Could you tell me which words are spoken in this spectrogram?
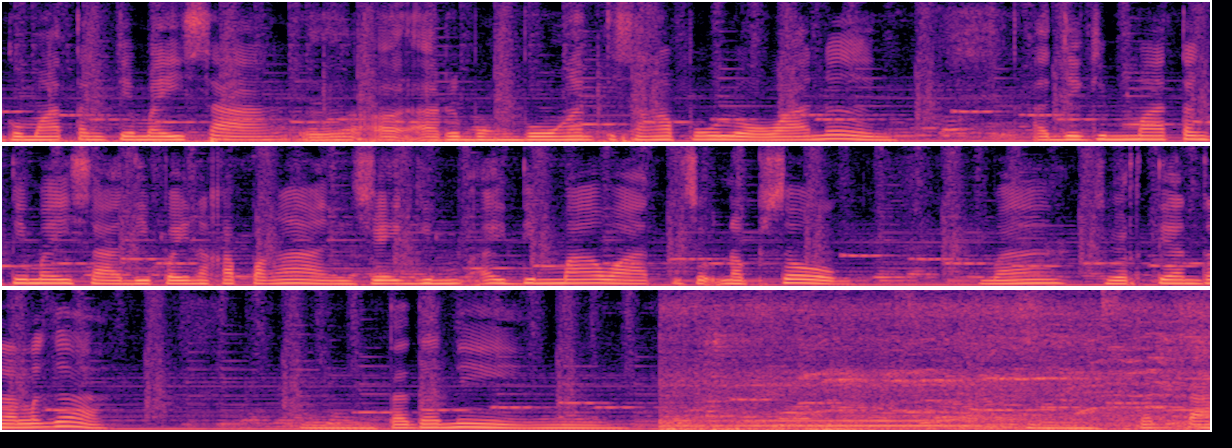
gumatang ti maysa uh, ari bongbongan ti sanga pulo wanen adi gimatang ti maysa di pay nakapangan. Siya gim ay dimawat iso napsog. Ma swertian talaga hmm, tada ni hmm. hmm, kanta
